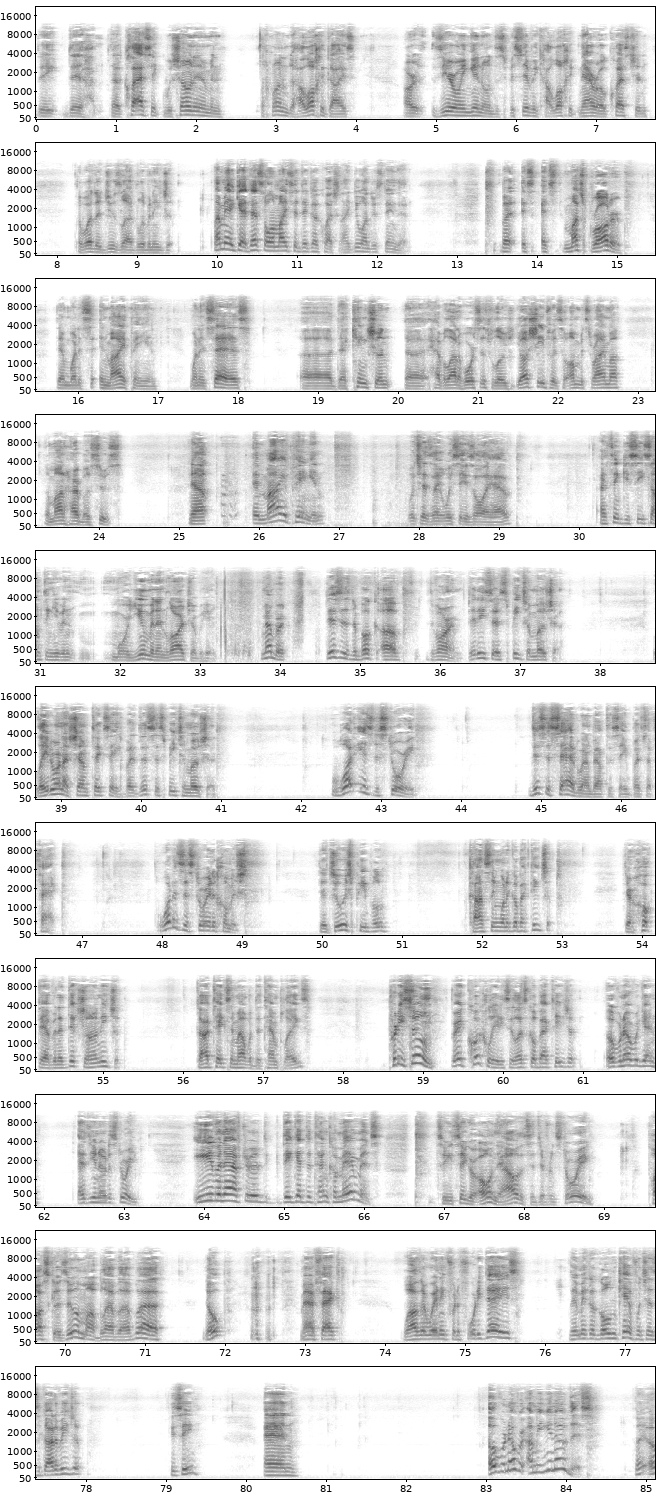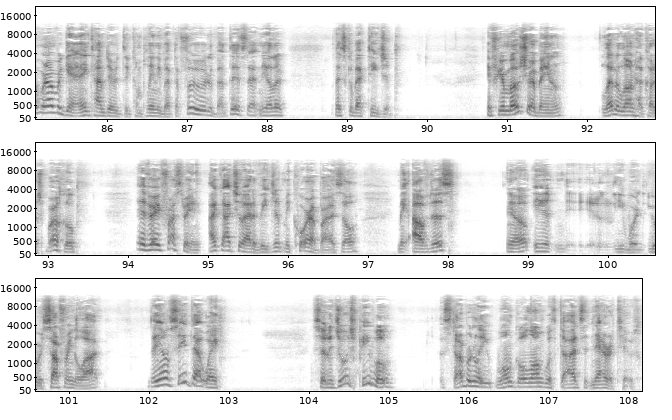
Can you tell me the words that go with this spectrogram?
The the, the classic Rishonim and the halachic guys are zeroing in on the specific halachic narrow question of whether Jews allowed to live in Egypt. I mean, again, that's a Lamaisa question. I do understand that, but it's it's much broader than what it's in my opinion when it says uh, the king shouldn't uh, have a lot of horses. Yoshiv is on Laman Harbosus. Now, in my opinion, which as I always say is all I have, I think you see something even more human and large over here. Remember, this is the book of Devarim. This is a speech of Moshe. Later on, Hashem takes a, but this is speech of Moshe. What is the story? This is sad what I'm about to say, but it's a fact. What is the story of the Chumash? The Jewish people constantly want to go back to Egypt. They're hooked. They have an addiction on Egypt. God takes them out with the 10 plagues. Pretty soon, very quickly, he said, let's go back to Egypt. Over and over again, as you know the story. Even after they get the Ten Commandments. So you figure, oh, now it's a different story. Pascha Zuma, blah, blah, blah. Nope. Matter of fact, while they're waiting for the 40 days, they make a golden calf, which is the god of Egypt. You see? And over and over, I mean, you know this. Right? Over and over again. Anytime they're complaining about the food, about this, that, and the other, let's go back to Egypt. If you're Moshe Rabbeinu, let alone Hakadosh Baruch Hu, it's very frustrating. I got you out of Egypt, Mikora Barzel, Me Avdus. You know, you, you were you were suffering a lot. They don't see it that way. So the Jewish people stubbornly won't go along with God's narrative.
